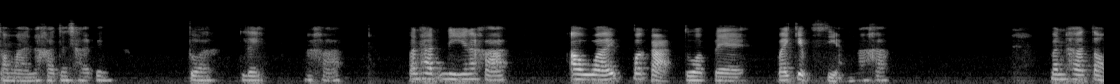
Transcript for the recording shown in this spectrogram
ต่อมานะคะ จะใช้เป็นตัวเล็กนะคะ บรรทัดนี้นะคะ เอาไว้ประกาศตัวแปรไว้เก็บเสียงนะคะบบรรทัดต่อ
